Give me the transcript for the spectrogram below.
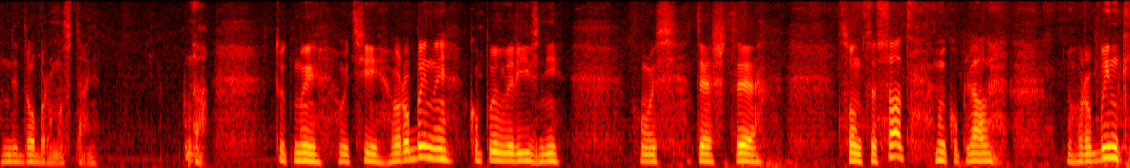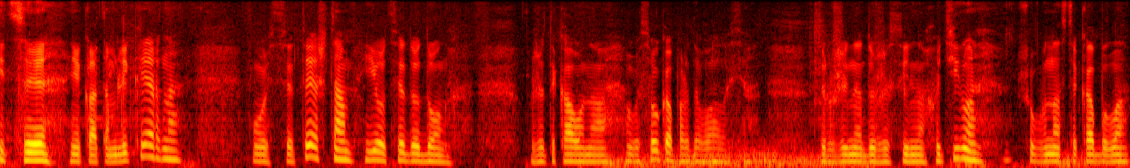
Недоброму стані. Да. Тут ми оці горобини купили різні. Ось теж це сонцесад. Ми купляли горобинки, це яка там лікерна. Ось це теж там. І оце додонг. Вже така вона висока продавалася. Дружина дуже сильно хотіла, щоб у нас така була,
